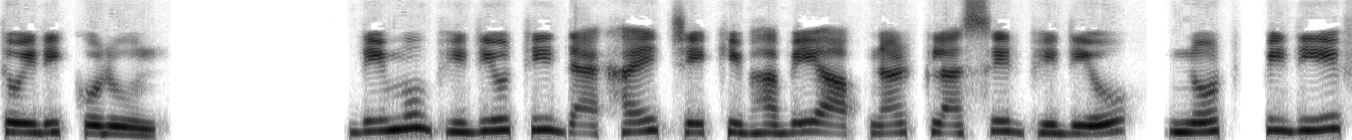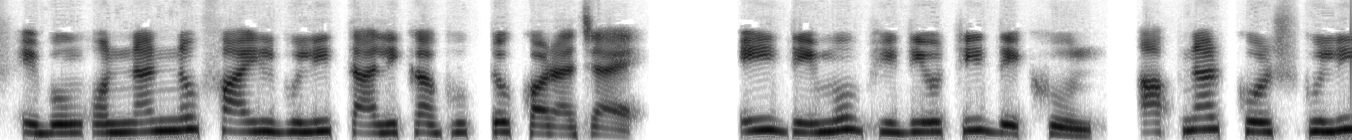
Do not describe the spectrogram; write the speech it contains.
তৈরি করুন। ডেমো ভিডিওটি দেখায় যে কীভাবে আপনার ক্লাসের ভিডিও নোট পিডিএফ এবং অন্যান্য ফাইলগুলি তালিকাভুক্ত করা যায়। এই ডেমো ভিডিওটি দেখুন। আপনার কোর্সগুলি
